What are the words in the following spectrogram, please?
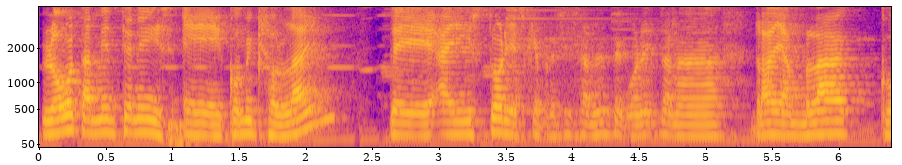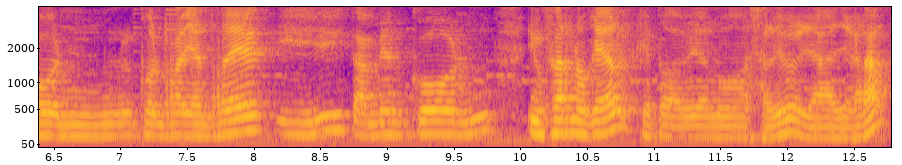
Luego también tenéis eh, cómics online. Hay historias que precisamente conectan a Ryan Black con, con Ryan Red y también con Inferno Girl, que todavía no ha salido, ya llegará.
